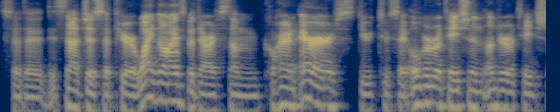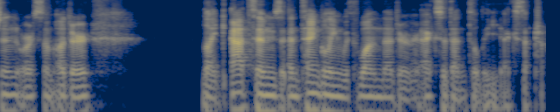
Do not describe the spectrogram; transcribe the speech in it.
So that it's not just a pure white noise, but there are some coherent errors due to say over rotation, under rotation, or some other like atoms entangling with one another accidentally, etc.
